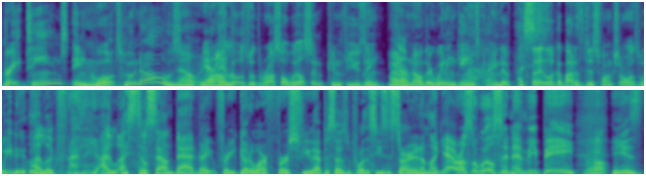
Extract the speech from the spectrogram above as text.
great teams, in quotes. Who knows? Mm. No, yeah, they- Broncos with Russell Wilson, confusing. I don't know. They're winning games, kind of. I but they look about as dysfunctional as we do. I look, I, I still sound bad, right? For you go to our first few episodes before the season started, and I'm like, yeah, Russell Wilson, MVP. Yeah. He is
